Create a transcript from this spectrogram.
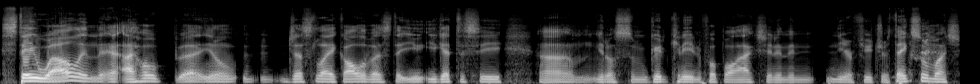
stay well, and I hope uh, you know, just like all of us, that you, you get to see um, you know some good Canadian football action in the near future. Thanks so much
